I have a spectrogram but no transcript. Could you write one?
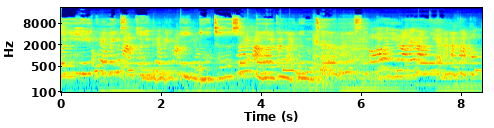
วันนี้พี่เบลไม่ได้มาวันนี้พี่เบลไม่ได้มาคนเดียวใช่ค่ะมากันหลายคนเลยเพราะว่าวันนี้เราได้รับเกียรตินะคะจากครอบครัวของพี่เบ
